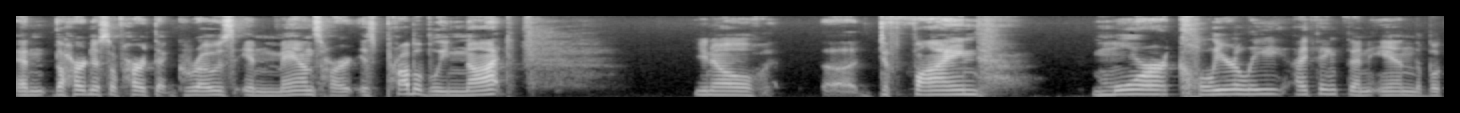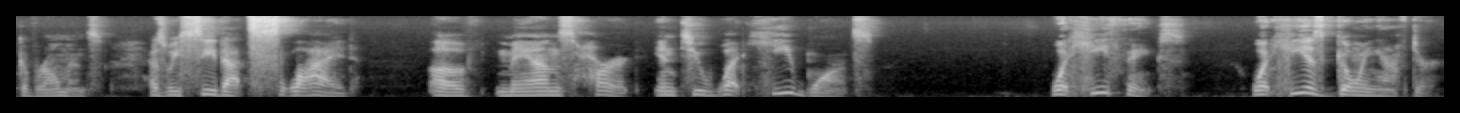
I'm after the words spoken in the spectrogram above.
and the hardness of heart that grows in man's heart is probably not, you know, uh, defined more clearly, I think, than in the book of Romans, as we see that slide of man's heart into what he wants, what he thinks, what he is going after.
